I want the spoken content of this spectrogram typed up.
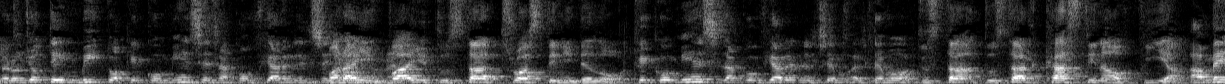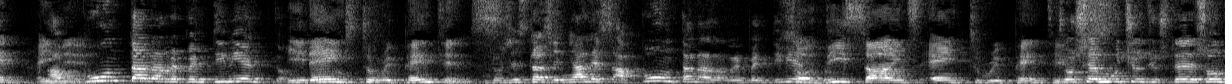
Pero yo te invito a que comiences a confiar en el Señor. But I invite you to start trusting in the Lord. Que comiences a confiar en el, el temor. To start to start casting out fear. Amén. Amen. Apunta al arrepentimiento. It aims to repentance. Entonces estas señales apuntan al So arrepentimiento. these signs aim to repentance. Yo sé muchos de ustedes son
